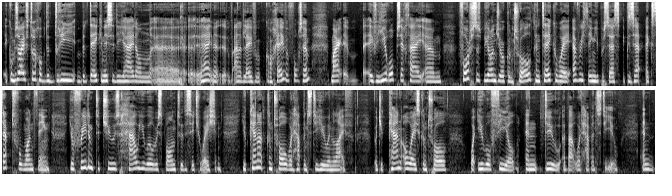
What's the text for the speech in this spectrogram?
ik kom zo even terug op de drie betekenissen die hij dan uh, hij, aan het leven kan geven, volgens hem. Maar uh, even hierop zegt hij: um, Forces beyond your control can take away everything you possess, except for one thing: your freedom to choose how you will respond to the situation. You cannot control what happens to you in life, but you can always control what you will feel and do about what happens to you. En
